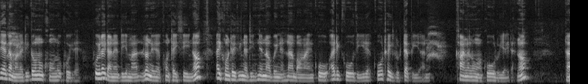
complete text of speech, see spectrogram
တိယကတ်မှာလည်းဒီသုံးလုံးခွန်လို့ခွေတယ်ခွေလိုက်တာနဲ့ဒီမှာလွတ်နေတဲ့ခွန်ထိပ်စီနော်အဲ့ခွန်ထိပ်စီနဲ့ဒီနှစ်နောက်ပိနဲ့လှမ်းပေါင်လိုက်ရင်ကိုအဲ့ဒီကိုဒီတဲ့ကိုထိပ်လို့တက်ပြီးတာနဲ့ခါနှလုံးကကိုလို့ရိုက်တာနော်ဒါ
